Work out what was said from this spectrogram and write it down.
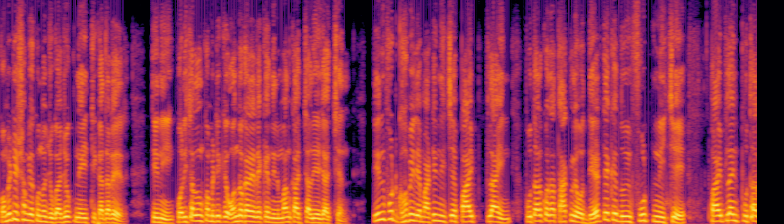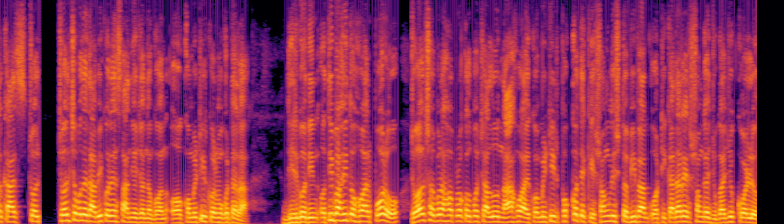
কমিটির সঙ্গে কোনো যোগাযোগ নেই ঠিকাদারের। তিনি পরিচালন কমিটিকে অন্ধকারে রেখে নির্মাণ কাজ চালিয়ে যাচ্ছেন। তিন ফুট গভীরে মাটির নিচে পাইপ লাইন পুতার কথা থাকলেও দেড় থেকে দুই ফুট নিচে পাইপলাইন পুতার কাজ চল- চলছে বলে দাবি করেন স্থানীয় জনগণ ও কমিটির কর্মকর্তারা। দীর্ঘদিন অতিবাহিত হওয়ার পরও জল সরবরাহ প্রকল্প চালু না হওয়ায় কমিটির পক্ষ থেকে সংশ্লিষ্ট বিভাগ ও ঠিকাদারের সঙ্গে যোগাযোগ করলেও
